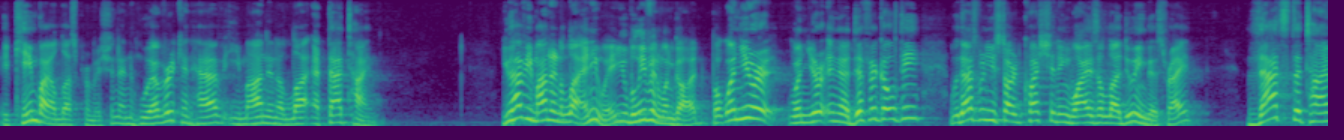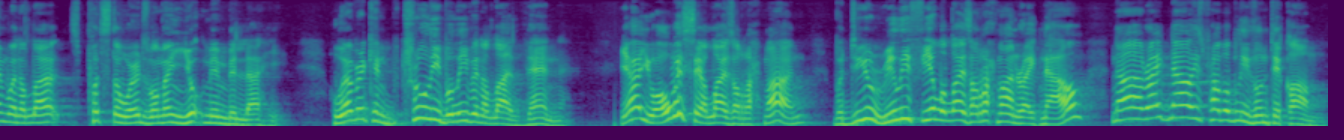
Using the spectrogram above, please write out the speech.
it came by Allah's permission, and whoever can have iman in Allah at that time. You have iman in Allah anyway, you believe in one God, but when you're, when you're in a difficulty, well, that's when you start questioning why is Allah doing this, right? That's the time when Allah puts the words, وَمَن يُؤْمِن بِاللَّهِ Whoever can truly believe in Allah then. Yeah, you always say Allah is Ar-Rahman, but do you really feel Allah is Ar-Rahman right now? Nah, right now He's probably Dhuntiqam.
